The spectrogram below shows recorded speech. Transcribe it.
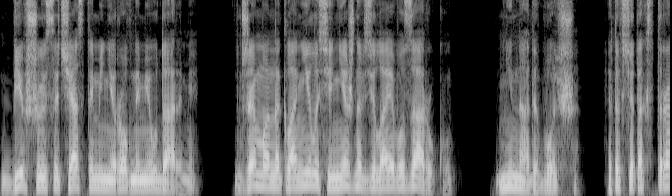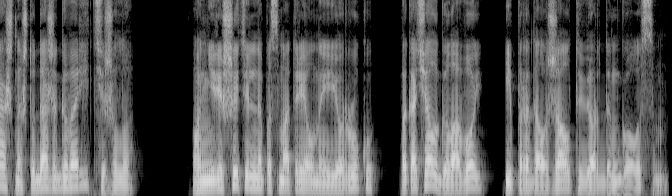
бившуюся частыми неровными ударами. Джемма наклонилась и нежно взяла его за руку. «Не надо больше. Это все так страшно, что даже говорить тяжело». Он нерешительно посмотрел на ее руку, покачал головой и продолжал твердым голосом.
